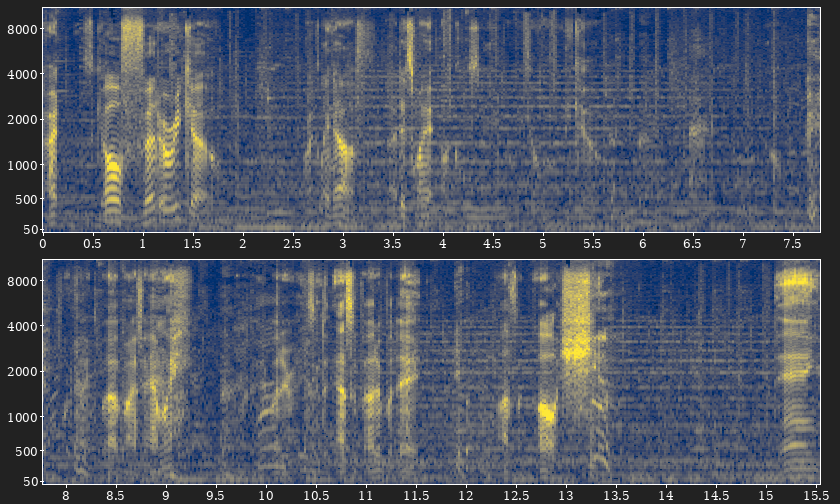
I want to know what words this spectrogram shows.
All right, let's go, Federico. Luckily enough, that is my uncle's name. Federico. Oh, fun fact about my family. Anybody reason to ask about it, but hey, I was like, oh shit. Dang you,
